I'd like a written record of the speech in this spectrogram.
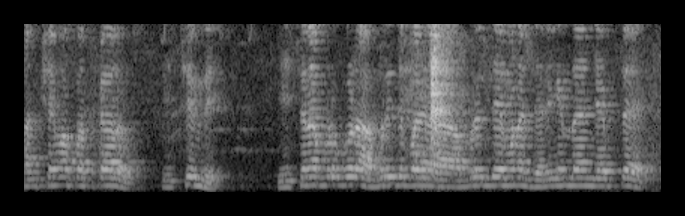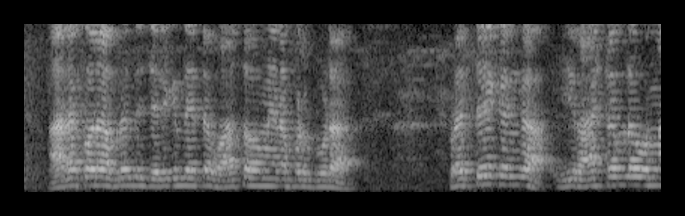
సంక్షేమ పథకాలు ఇచ్చింది. ఇచ్చినప్పుడు కూడా అభివృద్ధి పై అభివృద్ధి ఏమైనా జరిగిందని చెప్తే అరకొర అభివృద్ధి జరిగిందైతే వాస్తవమైనప్పుడు కూడా ప్రత్యేకంగా ఈ రాష్ట్రంలో ఉన్న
